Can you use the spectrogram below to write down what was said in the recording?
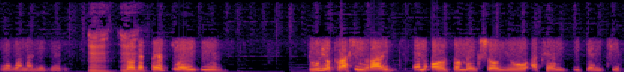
wokwanakekela Mm, so mm. the best way is do your brushing right and also make sure you attend the dentist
